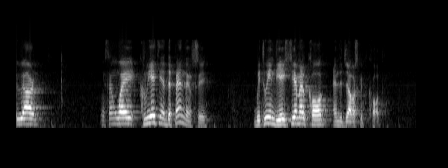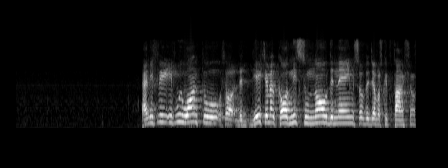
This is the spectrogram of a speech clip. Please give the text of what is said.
we are in some way creating a dependency between the HTML code and the JavaScript code. And if we, if we want to, so the, the, HTML code needs to know the names of the JavaScript functions.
